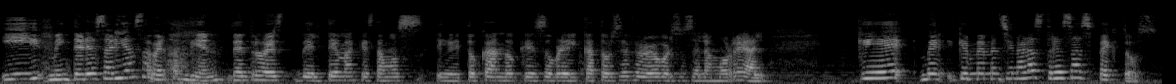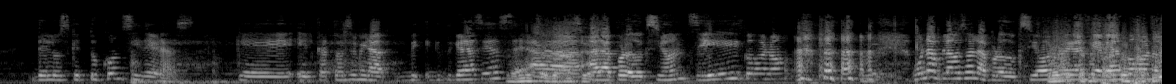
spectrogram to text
Y me interesaría saber también, dentro de- del tema que estamos eh, tocando, que es sobre el 14 de febrero versus el amor real, que me, que me mencionaras tres aspectos de los que tú consideras que el 14, mira, gracias, a, gracias. a la producción, sí, cómo no. un aplauso a la producción, Bueno, oigan que vean cómo nos,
